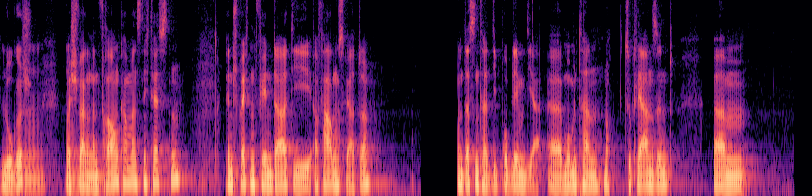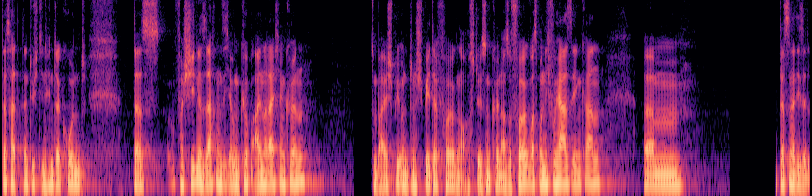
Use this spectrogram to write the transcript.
logisch. Mhm. Bei mhm. schwangeren Frauen kann man es nicht testen. Entsprechend fehlen da die Erfahrungswerte. Und das sind halt die Probleme, die äh, momentan noch zu klären sind. Ähm, das hat natürlich den Hintergrund, dass verschiedene Sachen sich auf dem Körper einreichern können, zum Beispiel, und dann später Folgen auslösen können. Also Folgen, was man nicht vorhersehen kann. Ähm, das sind halt diese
